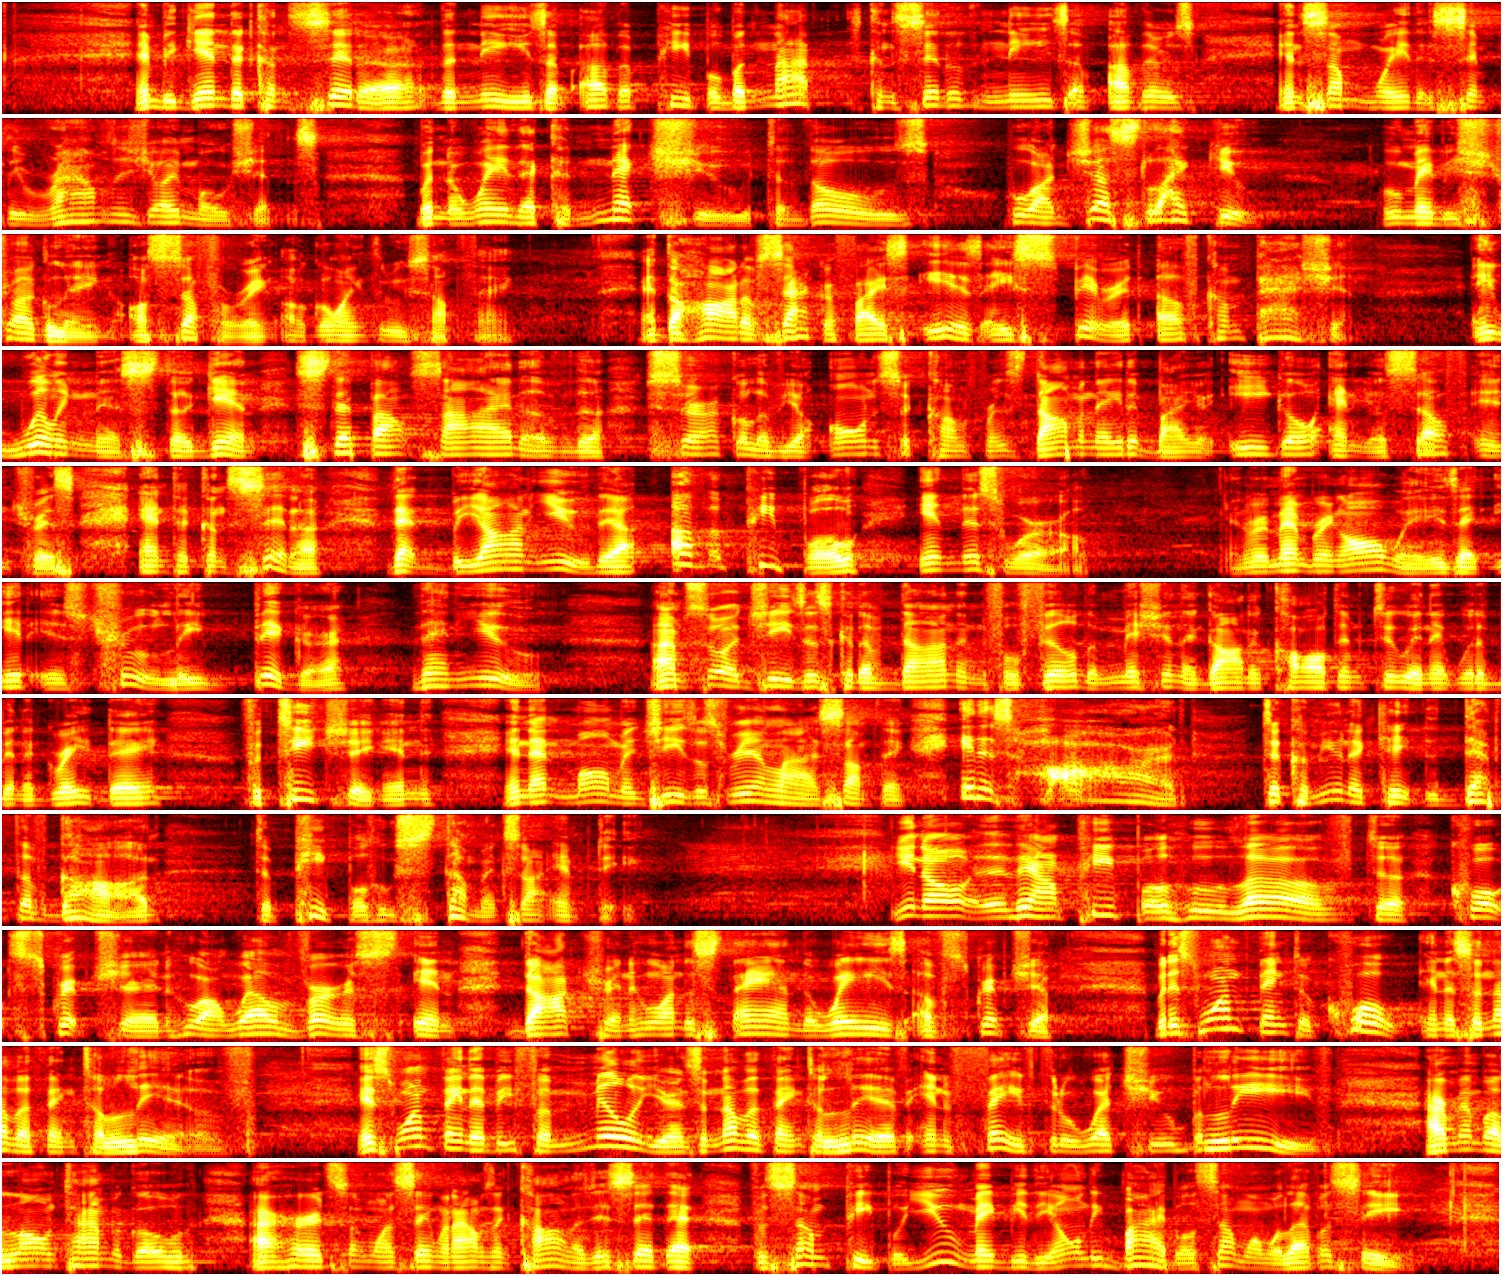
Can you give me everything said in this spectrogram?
and begin to consider the needs of other people, but not consider the needs of others in some way that simply rouses your emotions, but in a way that connects you to those who are just like you, who may be struggling or suffering or going through something. At the heart of sacrifice is a spirit of compassion a willingness to again step outside of the circle of your own circumference dominated by your ego and your self-interest and to consider that beyond you there are other people in this world. And remembering always that it is truly bigger than you. I'm sure jesus could have done and fulfilled the mission that god had called him to and it would have been a great day for teaching. And in that moment jesus realized something. It is hard to communicate the depth of God to people whose stomachs are empty. You know, there are people who love to quote scripture and who are well versed in doctrine, who understand the ways of scripture. But it's one thing to quote, and it's another thing to live. It's one thing to be familiar, it's another thing to live in faith through what you believe. I remember a long time ago, I heard someone say when I was in college, it said that for some people, you may be the only Bible someone will ever see.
